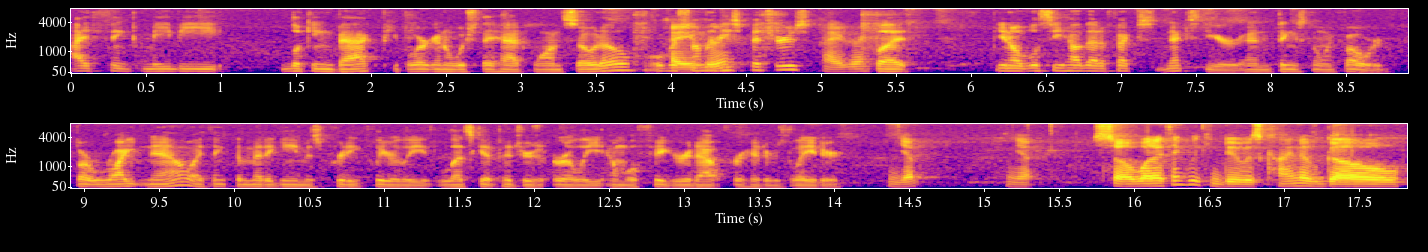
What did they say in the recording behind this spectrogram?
I think maybe looking back, people are going to wish they had Juan Soto over I some agree. of these pitchers. I agree. But you know, we'll see how that affects next year and things going forward. But right now, I think the metagame is pretty clearly let's get pitchers early and we'll figure it out for hitters later. Yep, yep. So what I think we can do is kind of go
